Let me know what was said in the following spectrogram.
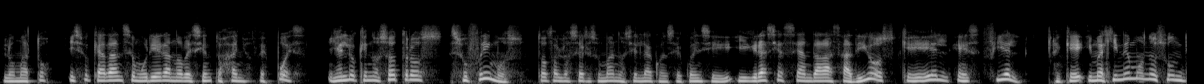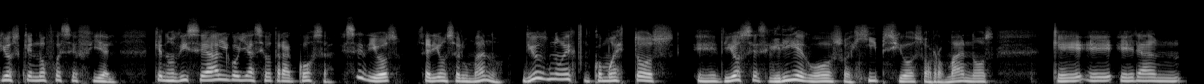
lo mató. Hizo que Adán se muriera 900 años después. Y es lo que nosotros sufrimos, todos los seres humanos, y es la consecuencia. Y gracias sean dadas a Dios, que Él es fiel que imaginémonos un Dios que no fuese fiel, que nos dice algo y hace otra cosa. Ese Dios sería un ser humano. Dios no es como estos eh, dioses griegos o egipcios o romanos que eh, eran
